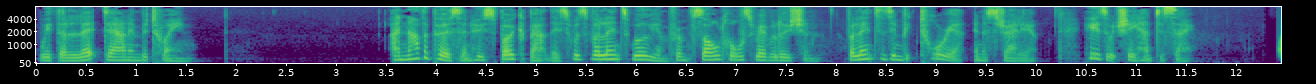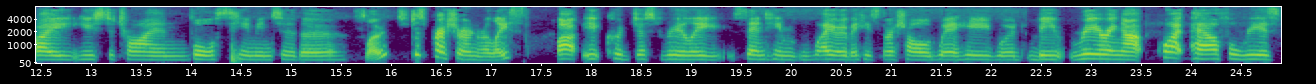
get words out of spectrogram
with a letdown in between. Another person who spoke about this was Valence William from Soul Horse Revolution. Valence is in Victoria in Australia. Here's what she had to say. I used to try and force him into the float, just pressure and release. But it could just really send him way over his threshold where he would be rearing up quite powerful rears.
